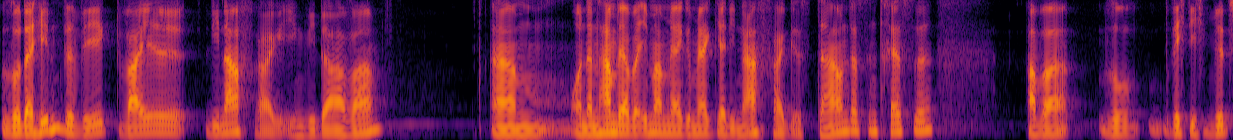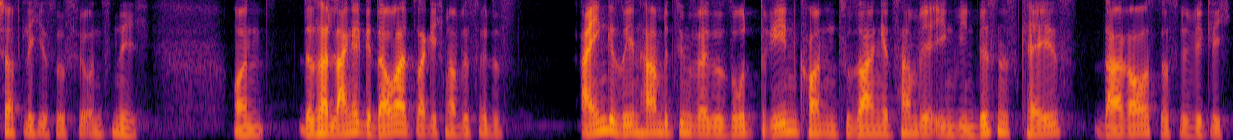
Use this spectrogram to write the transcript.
so dahin bewegt, weil die Nachfrage irgendwie da war. Ähm, und dann haben wir aber immer mehr gemerkt, ja, die Nachfrage ist da und das Interesse, aber so richtig wirtschaftlich ist es für uns nicht. Und das hat lange gedauert, sag ich mal, bis wir das eingesehen haben, beziehungsweise so drehen konnten, zu sagen, jetzt haben wir irgendwie einen Business Case daraus, dass wir wirklich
